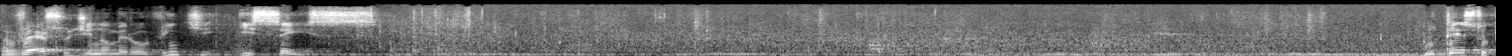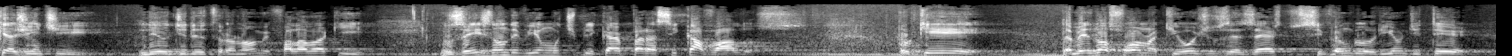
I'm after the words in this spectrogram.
Verso de número 26. No texto que a gente leu de Deuteronômio, falava que os reis não deviam multiplicar para si cavalos, porque, da mesma forma que hoje os exércitos se vangloriam de ter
